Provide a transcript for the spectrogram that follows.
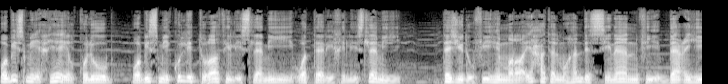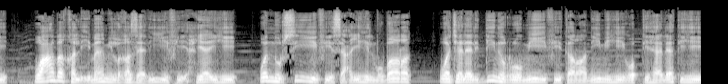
وباسم إحياء القلوب وباسم كل التراث الإسلامي والتاريخ الإسلامي. تجد فيهم رائحة المهندس سنان في إبداعه وعبق الإمام الغزالي في إحيائه والنرسي في سعيه المبارك وجلال الدين الرومي في ترانيمه وابتهالاته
